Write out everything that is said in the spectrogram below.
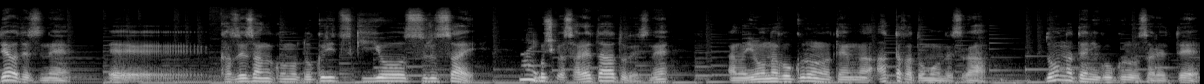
ではですね、えー、和江さんがこの独立起業する際はい。もしくはされた後ですねあのいろんなご苦労の点があったかと思うんですがどんな点にご苦労されて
